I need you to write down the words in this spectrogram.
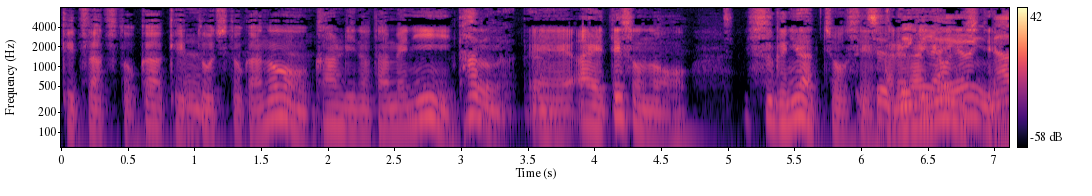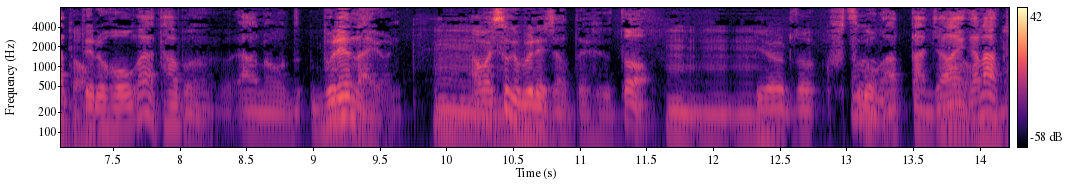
血圧とか血糖値とかの管理のために、多分、えーあえてそのすぐには調整されなないようにいようになってる方が多分、あの、ブレないように。あんまりすぐブレちゃったりすると、うんうんうんいろいろと不都合があったんじゃないかなと。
